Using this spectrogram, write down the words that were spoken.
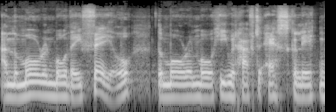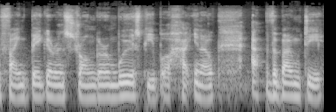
and the more and more they fail, the more and more he would have to escalate and find bigger and stronger and worse people, you know, up the bounty,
